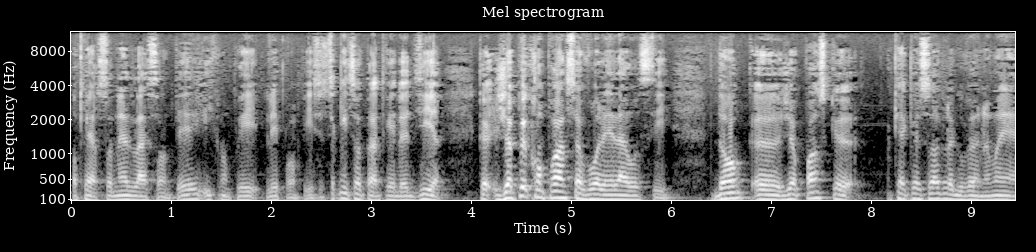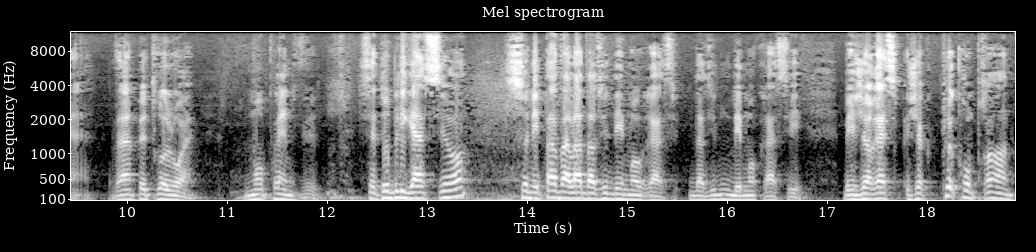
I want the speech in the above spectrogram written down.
au personnel de la santé, y compris les pompiers. C'est ce qu'ils sont en train de dire. Que je peux comprendre ce volet-là aussi. Donc, euh, je pense que quelque sorte, le gouvernement va un peu trop loin, mon point de vue. Cette obligation, ce n'est pas valable dans une démocratie. Dans une démocratie. Mais je, reste, je peux comprendre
